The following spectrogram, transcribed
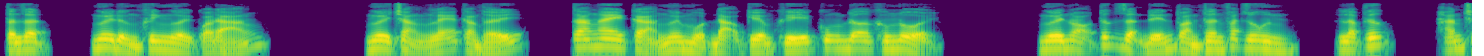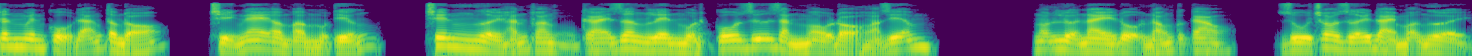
Tần giật ngươi đừng khinh người quá đáng. Ngươi chẳng lẽ cảm thấy, ta ngay cả ngươi một đạo kiếm khí cũng đỡ không nổi? Người nọ tức giận đến toàn thân phát run, lập tức, hắn chân nguyên cổ đáng tầm đó, chỉ nghe ầm ầm một tiếng, trên người hắn thoáng cái dâng lên một cỗ giữ dằn màu đỏ hỏa diễm. Ngọn lửa này độ nóng cực cao, dù cho dưới đài mọi người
